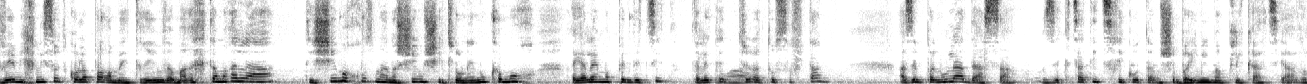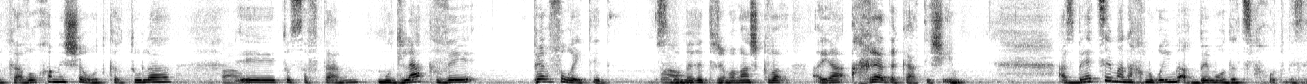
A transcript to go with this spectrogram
והם הכניסו את כל הפרמטרים, והמערכת אמרה לה, 90 אחוז מהאנשים שהתלוננו כמוך, היה להם אפנדצית, דלקת של התוספתן. אז הם פנו להדסה, וזה קצת הצחיק אותם שבאים עם אפליקציה, אבל כעבור חמש שעות כרתו לה אה, תוספתן מודלק ופרפורטד. זאת אומרת שממש כבר היה אחרי הדקה ה-90. אז בעצם אנחנו רואים הרבה מאוד הצלחות בזה.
